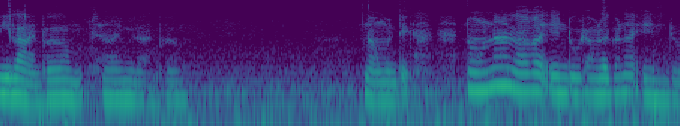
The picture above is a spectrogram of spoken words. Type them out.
มีหลานเพิ่ม ใช่มีหลานเพิ่ม น้องเหมันเด็ก น้องน่ารักอะเอ็นดูทำอะไรก็น่าเอ็นดู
